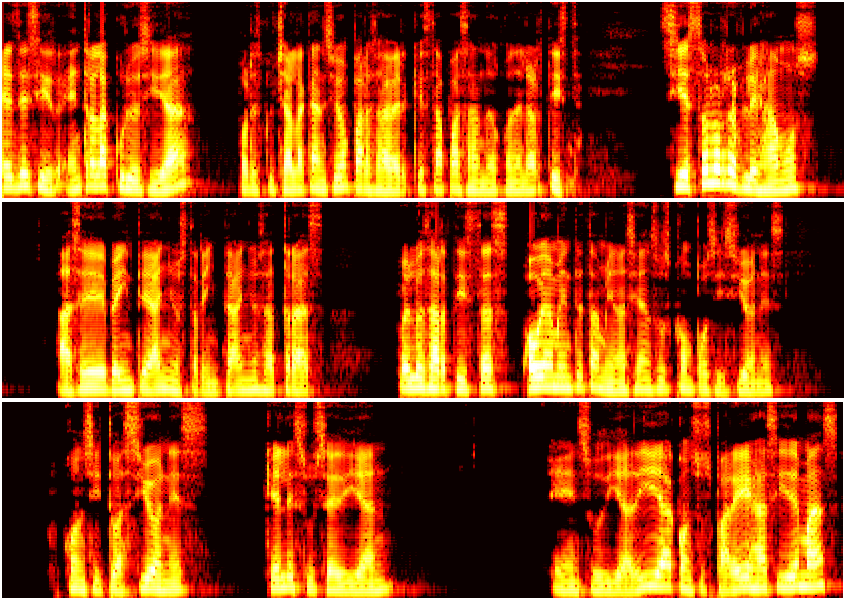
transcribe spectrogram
Es decir, entra la curiosidad por escuchar la canción para saber qué está pasando con el artista. Si esto lo reflejamos hace 20 años, 30 años atrás, pues los artistas obviamente también hacían sus composiciones con situaciones que les sucedían en su día a día, con sus parejas y demás,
